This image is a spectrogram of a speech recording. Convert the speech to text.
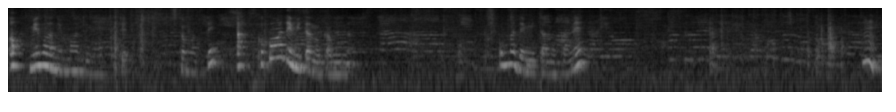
あメガネまで持って。ちょっと待って。あここまで見たのかみんな。ここまで見たのかね。うん。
